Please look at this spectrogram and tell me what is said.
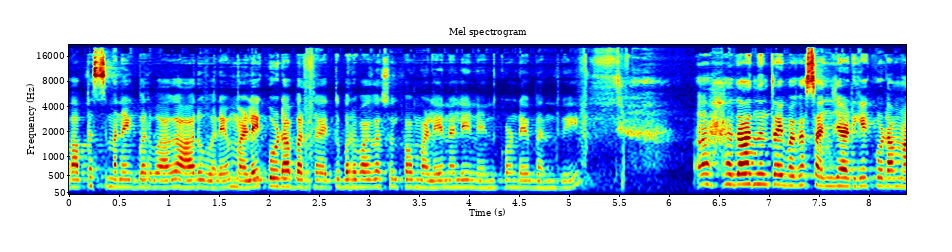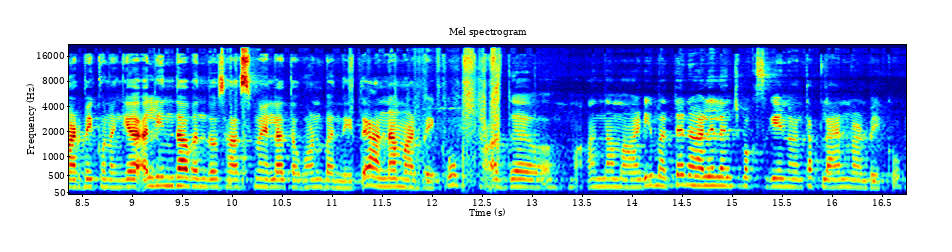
ವಾಪಸ್ ಮನೆಗೆ ಬರುವಾಗ ಆರೂವರೆ. ಮಳೆ ಕೂಡ ಬರ್ತಾಯಿತ್ತು ಬರುವಾಗ ಸ್ವಲ್ಪ ಮಳೆಯಲ್ಲಿ ನೆಂದ್ಕೊಂಡೇ ಬಂದ್ವಿ. ಅದಾದ ನಂತರ ಇವಾಗ ಸಂಜೆ ಅಡುಗೆ ಕೂಡ ಮಾಡಬೇಕು ನನಗೆ ಅಲ್ಲಿಂದ ಒಂದು ಸಾಸ್ಮೆ ಎಲ್ಲ ತೊಗೊಂಡು ಬಂದಿದ್ದೆ. ಅನ್ನ ಮಾಡಬೇಕು. ಅದು, ಅನ್ನ ಮಾಡಿ ಮತ್ತು ನಾಳೆ ಲಂಚ್ ಬಾಕ್ಸ್ಗೆ ಏನು ಅಂತ ಪ್ಲ್ಯಾನ್ ಮಾಡಬೇಕು.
